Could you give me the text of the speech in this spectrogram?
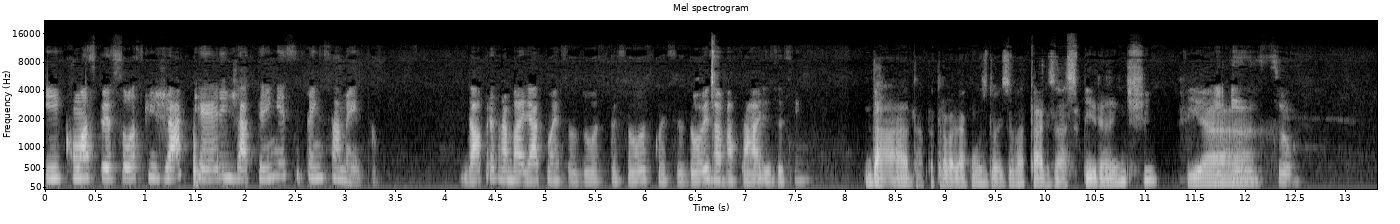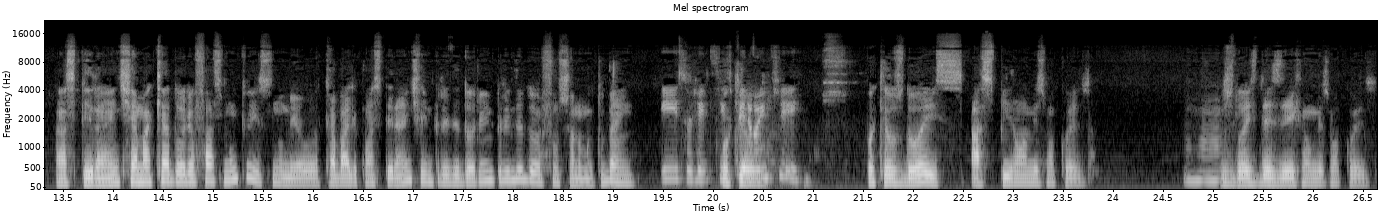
e com as pessoas que já querem, já têm esse pensamento. Dá para trabalhar com essas duas pessoas, com esses dois avatares, assim? Dá, dá para trabalhar com os dois avatares, a aspirante e a. Isso. Aspirante a maquiadora. Eu faço muito isso no meu. Eu trabalho com aspirante, empreendedor e empreendedor. Funciona muito bem. Isso, a gente se porque inspirou eu... em ti. Porque os dois aspiram a mesma coisa. Uhum. Os dois desejam a mesma coisa.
